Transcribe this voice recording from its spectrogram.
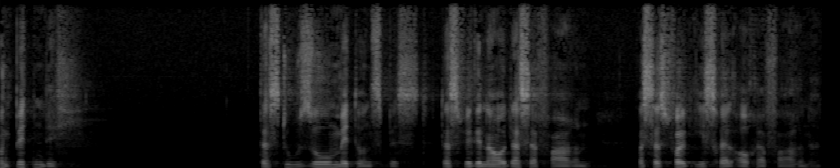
Und bitten dich, dass du so mit uns bist, dass wir genau das erfahren, was das Volk Israel auch erfahren hat.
